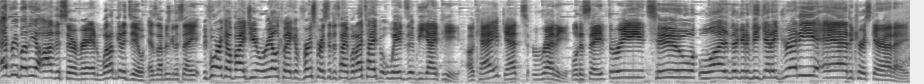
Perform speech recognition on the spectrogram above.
everybody on the server, and what I'm gonna do is I'm just gonna say, before I can find you, real quick, first person to type what I type wins VIP, okay? Get ready. We'll just say three, two, one, they're gonna be getting ready, and curse A.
